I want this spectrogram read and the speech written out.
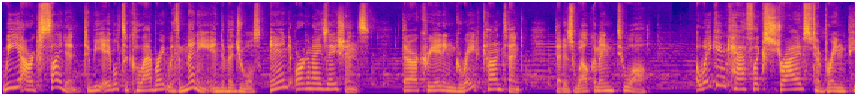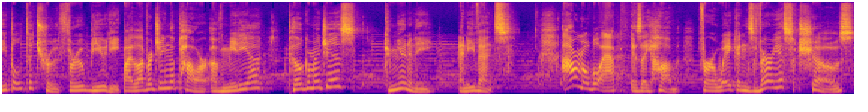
we are excited to be able to collaborate with many individuals and organizations that are creating great content that is welcoming to all. Awaken Catholic strives to bring people to truth through beauty by leveraging the power of media, pilgrimages, community, and events. Our mobile app is a hub for Awaken's various shows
